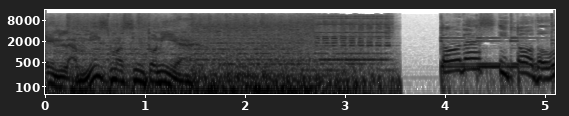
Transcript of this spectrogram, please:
en la misma sintonía. Todas y todos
